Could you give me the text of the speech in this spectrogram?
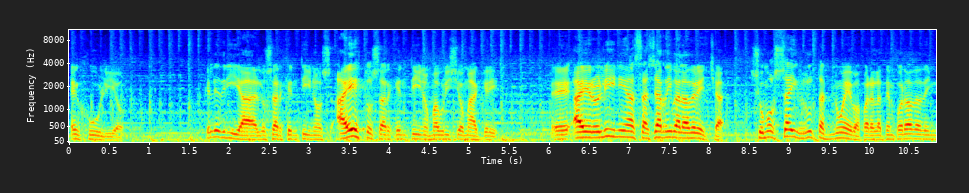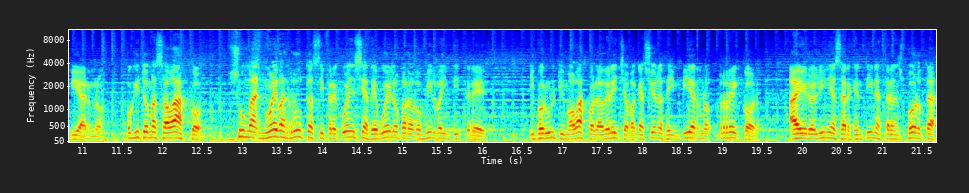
en julio. ¿Qué le diría a los argentinos, a estos argentinos, Mauricio Macri? Eh, aerolíneas allá arriba a la derecha. Sumó seis rutas nuevas para la temporada de invierno. Un poquito más abajo, suma nuevas rutas y frecuencias de vuelo para 2023. Y por último, abajo a la derecha, vacaciones de invierno récord. Aerolíneas Argentinas transporta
